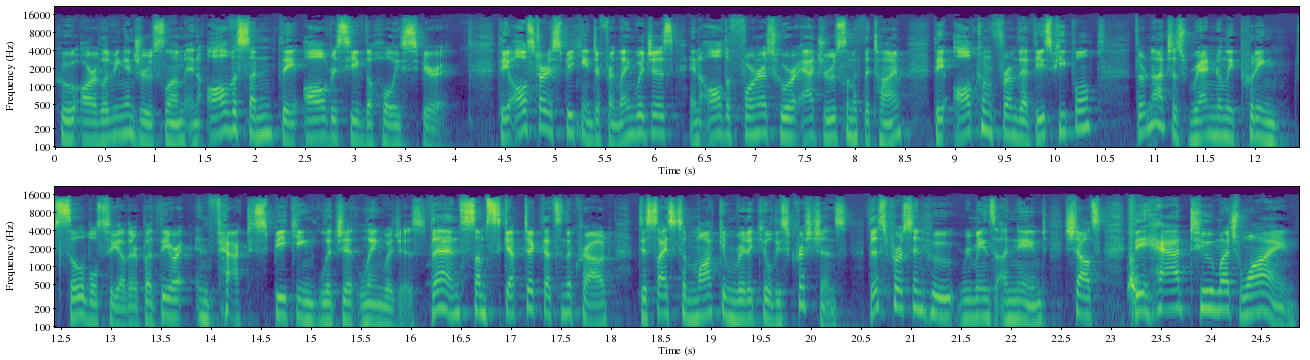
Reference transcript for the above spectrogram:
who are living in Jerusalem, and all of a sudden, they all receive the Holy Spirit. They all started speaking in different languages, and all the foreigners who were at Jerusalem at the time, they all confirmed that these people, they're not just randomly putting syllables together, but they are in fact speaking legit languages. Then some skeptic that's in the crowd decides to mock and ridicule these Christians. This person who remains unnamed shouts, They had too much wine.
